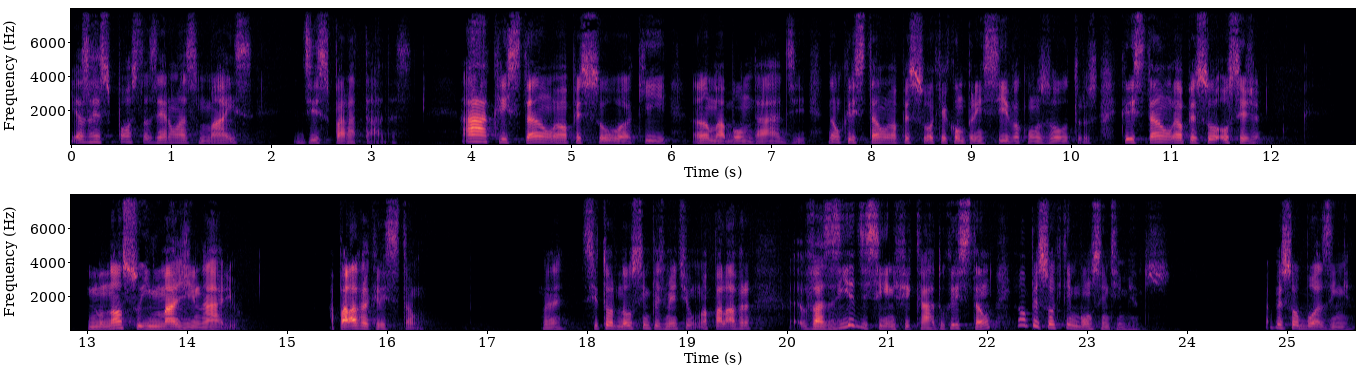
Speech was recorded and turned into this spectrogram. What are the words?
E as respostas eram as mais disparatadas. Ah, cristão é uma pessoa que ama a bondade. Não, cristão é uma pessoa que é compreensiva com os outros. Cristão é uma pessoa, ou seja, no nosso imaginário, a palavra cristão né, se tornou simplesmente uma palavra vazia de significado. O cristão é uma pessoa que tem bons sentimentos, é uma pessoa boazinha.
